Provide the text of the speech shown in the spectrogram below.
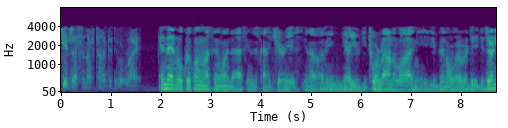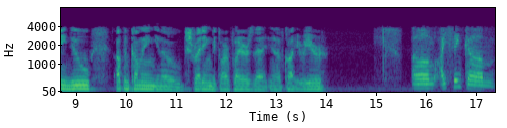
gives us enough time to do it right. And then, real quick, one last thing I wanted to ask you. I'm just kind of curious. You know, I mean, you know, you you tour around a lot and you, you've been all over. Is there any new, up and coming, you know, shredding guitar players that you know have caught your ear? Um, I think um,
